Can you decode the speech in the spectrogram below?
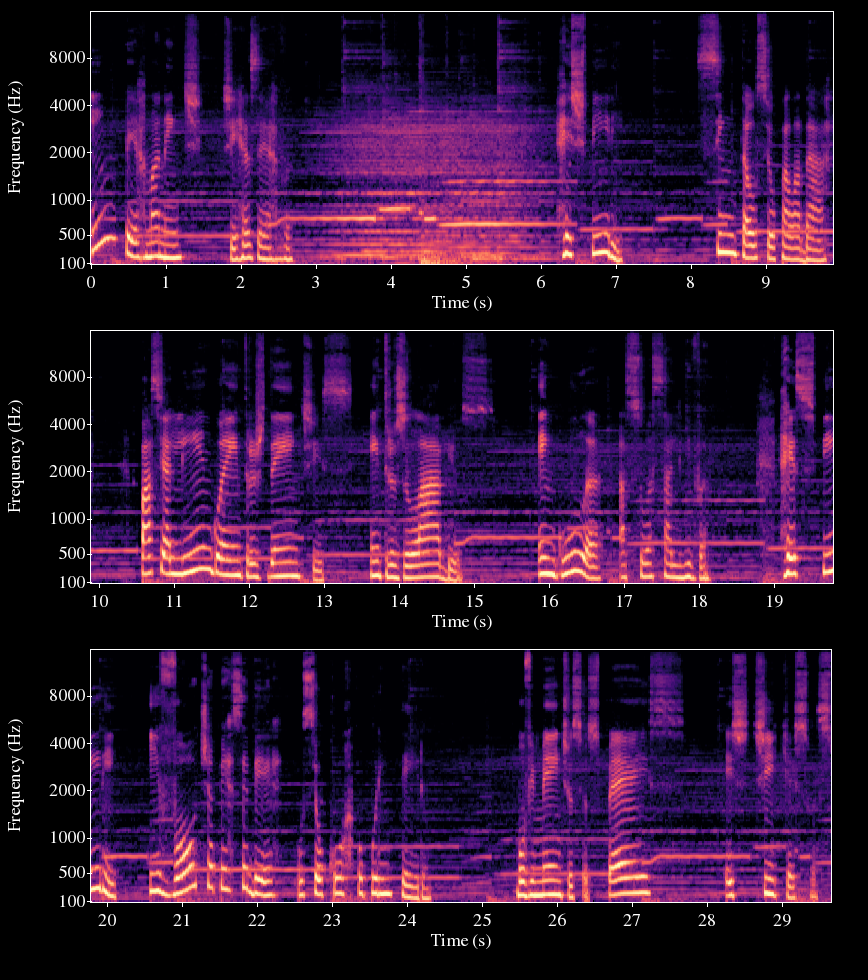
impermanente te reserva. Respire, sinta o seu paladar, passe a língua entre os dentes, entre os lábios, engula a sua saliva. Respire e volte a perceber o seu corpo por inteiro. Movimente os seus pés, Estique as suas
